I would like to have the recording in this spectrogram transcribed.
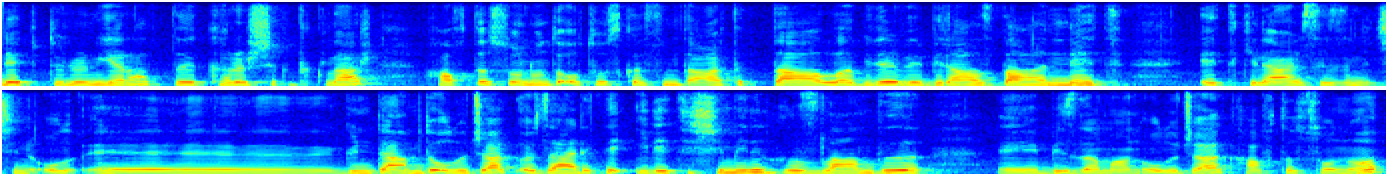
Neptün'ün yarattığı karışıklıklar hafta sonunda 30 Kasım'da artık dağılabilir ve biraz daha net etkiler sizin için gündemde olacak. Özellikle iletişimin hızlandığı bir zaman olacak hafta sonu.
